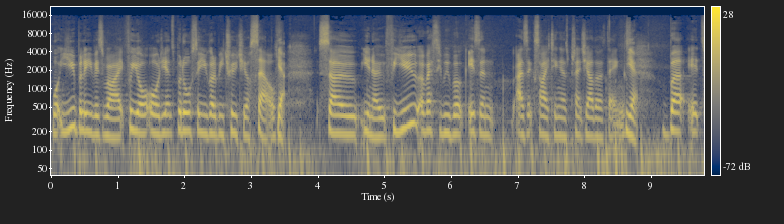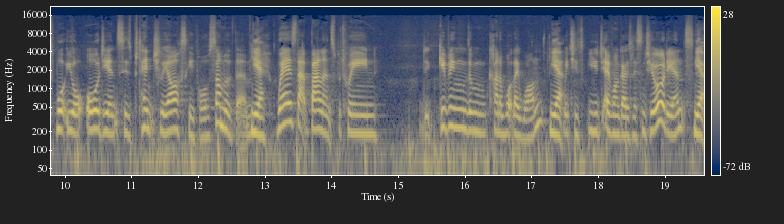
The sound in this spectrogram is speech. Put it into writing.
what you believe is right for your audience, but also you've got to be true to yourself. Yeah. So you know, for you, a recipe book isn't as exciting as potentially other things. Yeah. But it's what your audience is potentially asking for. Some of them. Yeah. Where's that balance between giving them kind of what they want, Yeah. which is you, everyone goes listen to your audience, yeah.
